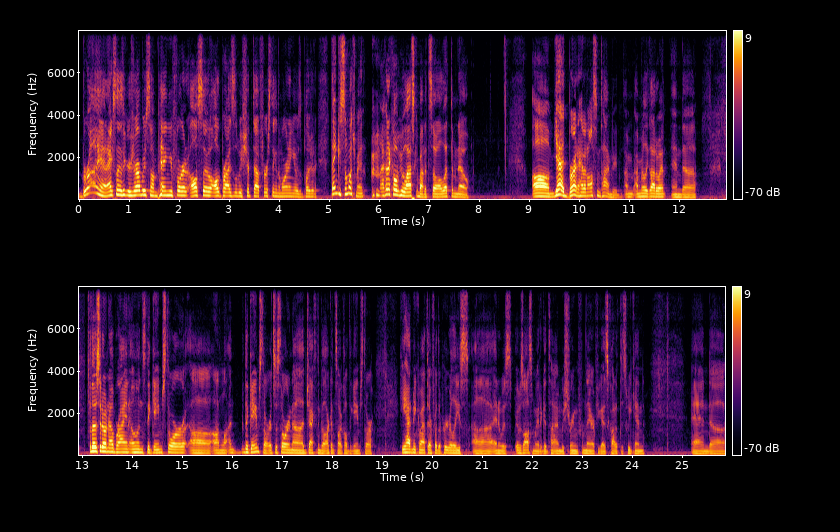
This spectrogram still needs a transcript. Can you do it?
Brian, excellent Secret Sharpie, so I'm paying you for it. Also, all the prizes will be shipped out first thing in the morning. It was a pleasure. To... Thank you so much, man. I've had a couple people ask about it, so I'll let them know. Um, yeah, Brian, I had an awesome time, dude. I'm, I'm really glad I went. And uh, for those who don't know, Brian owns the game store uh, online. The game store. It's a store in uh, Jacksonville, Arkansas, called the Game Store. He had me come out there for the pre-release, uh, and it was it was awesome. We had a good time. We streamed from there. If you guys caught it this weekend, and uh,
